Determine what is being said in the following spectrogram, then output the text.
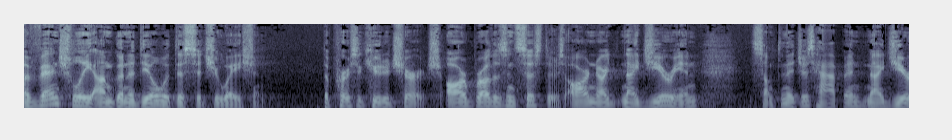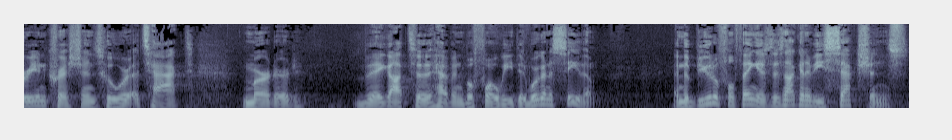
eventually I'm going to deal with this situation. The persecuted church, our brothers and sisters, our Nigerian, something that just happened, Nigerian Christians who were attacked, murdered, they got to heaven before we did. We're going to see them. And the beautiful thing is, there's not going to be sections.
